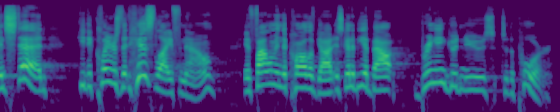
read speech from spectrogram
Instead, he declares that his life now, in following the call of God, is going to be about bringing good news to the poor,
